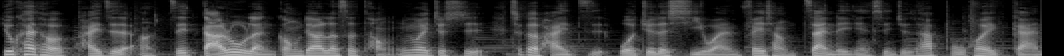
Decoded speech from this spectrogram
U 开头牌子啊，直接打入冷宫丢垃圾桶，因为就是这个牌子，我觉得。洗完非常赞的一件事情就是它不会干，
